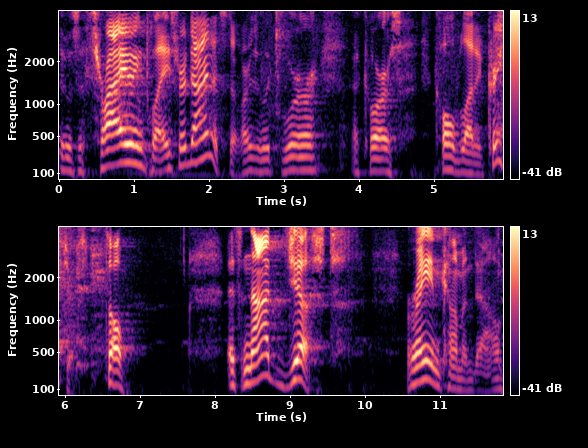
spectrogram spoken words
it was a thriving place for dinosaurs, which were, of course, cold blooded creatures. So, it's not just rain coming down,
